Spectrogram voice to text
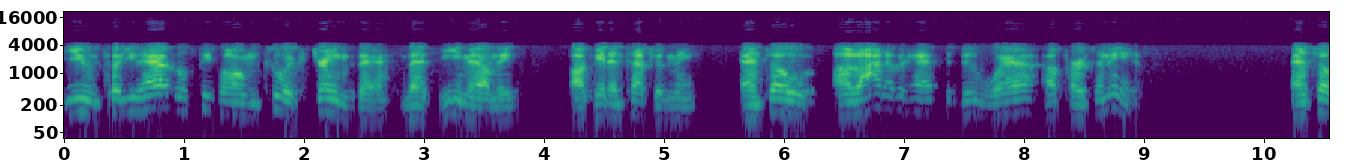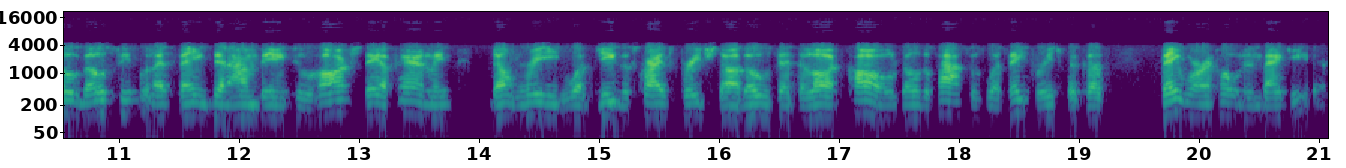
you so you have those people on two extremes there that email me or get in touch with me and so a lot of it has to do where a person is. And so those people that think that I'm being too harsh, they apparently don't read what Jesus Christ preached or those that the Lord called, those apostles, what they preached because they weren't holding back either,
